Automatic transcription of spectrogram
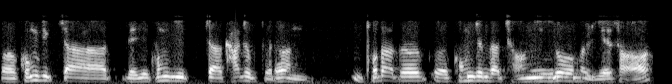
어, 공직자 내지 공직자 가족들은 보다 더그 공정과 정의로움을 위해서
